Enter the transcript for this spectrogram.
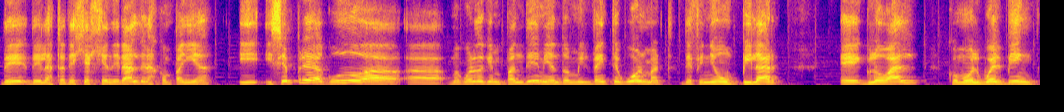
de, la estrategia general de las compañías. Y, siempre acudo a, Me acuerdo que en pandemia, en 2020, Walmart definió un pilar eh, global como el well-being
